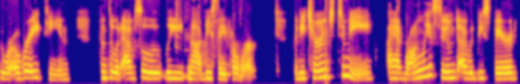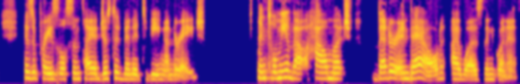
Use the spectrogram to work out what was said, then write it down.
who were over 18, since it would absolutely not be safe for work. But he turned to me. I had wrongly assumed I would be spared his appraisal since I had just admitted to being underage and told me about how much better endowed I was than Gwyneth.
